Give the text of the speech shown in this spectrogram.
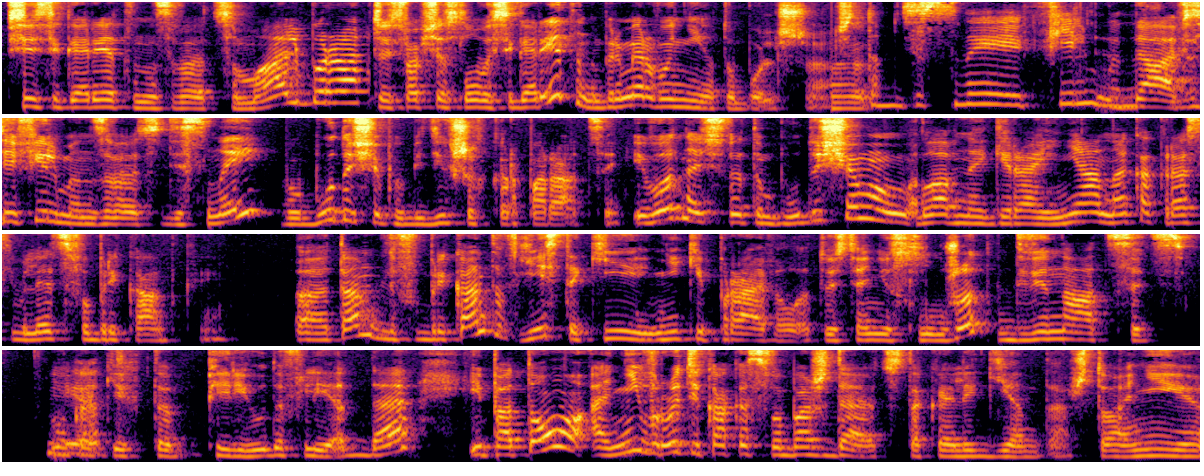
все сигареты называются Marlboro. То есть вообще слово сигареты, например, его нету больше. Что там Дисней фильмы? Да, все фильмы называются Дисней, будущее победивших корпораций. И вот, значит, в этом будущем главная героиня, она как раз является фабриканткой. Э, там для фабрикантов есть такие некие правила. То есть они служат 12 ну, каких-то периодов лет, да, и потом они вроде как освобождаются, такая легенда, что они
